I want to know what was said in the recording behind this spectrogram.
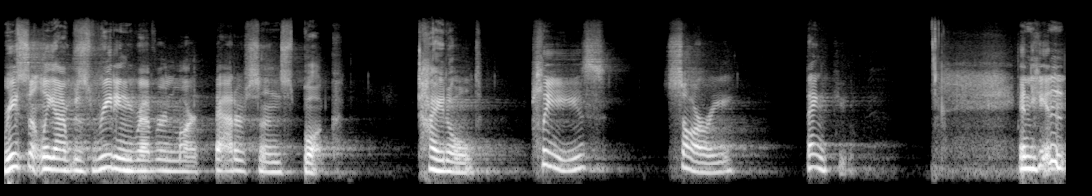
Recently, I was reading Reverend Mark Batterson's book titled, Please, Sorry, Thank You. And in,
